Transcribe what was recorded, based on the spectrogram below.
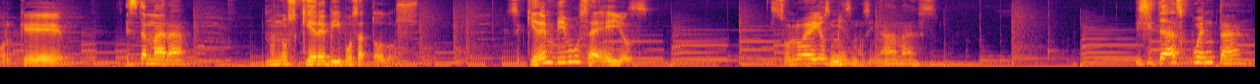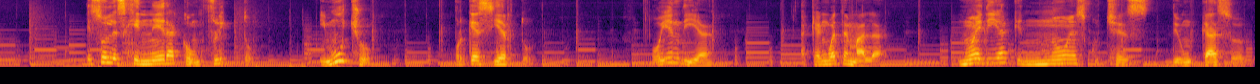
Porque esta Mara no nos quiere vivos a todos. Se quieren vivos a ellos. Solo a ellos mismos y nada más. Y si te das cuenta, eso les genera conflicto. Y mucho. Porque es cierto. Hoy en día, acá en Guatemala, no hay día que no escuches de un caso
